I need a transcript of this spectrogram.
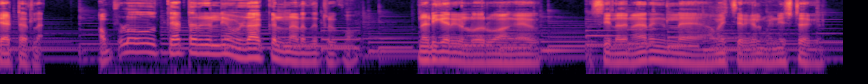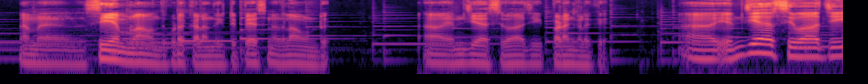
தேட்டரில் அவ்வளோ தேட்டர்கள்லேயும் விழாக்கள் நடந்துகிட்ருக்கும் நடிகர்கள் வருவாங்க. சில நேரங்களில் அமைச்சர்கள் மினிஸ்டர்கள் நம்ம சிஎம்லாம் வந்து கூட கலந்துக்கிட்டு பேசுனதெல்லாம் உண்டு. எம்ஜிஆர் சிவாஜி படங்களுக்கு. எம்ஜிஆர் சிவாஜி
